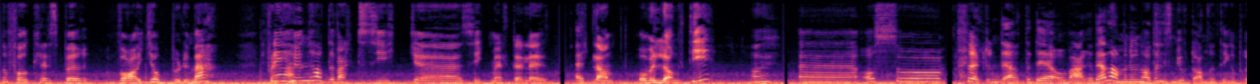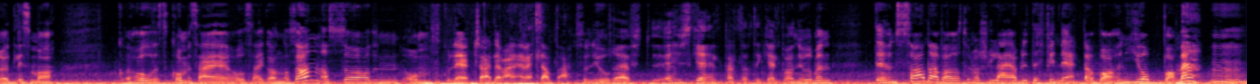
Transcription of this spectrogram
når folk helst spør hva jobber du med? Fordi Ja. hun hadde vært syk, eh, sykmeldt eller et eller annet over lang tid. Eh, og så følte hun at det å være det, da, men hun hadde liksom gjort andre ting og prøvd liksom å holde, komme seg, holde seg i gang og sånn. Og så hadde hun omskolert seg, det var jeg vet ikke annet. Så hun gjorde, jeg husker helt helt, ikke helt hva hun gjorde, men det hun sa da var at hun var så lei av å bli definert av hva hun jobba med, Mm.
